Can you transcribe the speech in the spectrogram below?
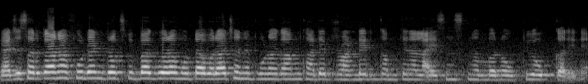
રાજ્ય સરકારના ફૂડ એન્ડ ડ્રગ્સ વિભાગ દ્વારા મોટા વરાછ અને પૂણા ગામ ખાતે બ્રાન્ડેડ કંપનીના લાયસન્સ નંબરનો ઉપયોગ કરીને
